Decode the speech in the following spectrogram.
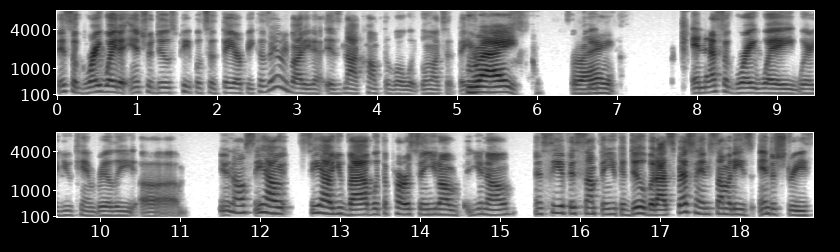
It's a great way to introduce people to therapy because everybody that is not comfortable with going to therapy. Right. Right and that's a great way where you can really um you know see how see how you vibe with the person you don't you know and see if it's something you could do but I, especially in some of these industries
